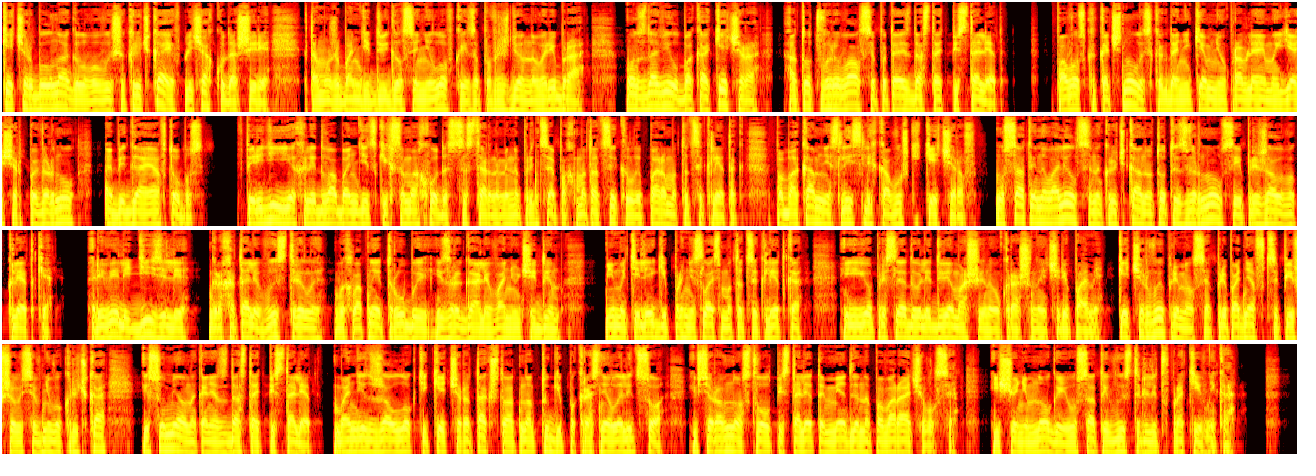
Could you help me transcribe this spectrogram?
Кетчер был на голову выше крючка и в плечах куда шире. К тому же бандит двигался неловко из-за поврежденного ребра. Он сдавил бока кетчера, а тот вырывался, пытаясь достать пистолет. Повозка качнулась, когда никем не управляемый ящер повернул, обегая автобус. Впереди ехали два бандитских самохода с цистернами на прицепах, мотоцикл и пара мотоциклеток. По бокам неслись легковушки кетчеров. Усатый навалился на крючка, но тот извернулся и прижал его к клетке. Ревели дизели, грохотали выстрелы, выхлопные трубы изрыгали вонючий дым. Мимо телеги пронеслась мотоциклетка, и ее преследовали две машины, украшенные черепами. Кетчер выпрямился, приподняв вцепившегося в него крючка, и сумел, наконец, достать пистолет. Бандит сжал локти Кетчера так, что от натуги покраснело лицо, и все равно ствол пистолета медленно поворачивался. Еще немного, и усатый выстрелит в противника.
